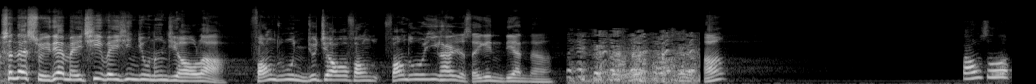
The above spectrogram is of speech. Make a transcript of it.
现在水电煤气微信就能交了，房租你就交个房租，房租一开始谁给你垫的？啊？房租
